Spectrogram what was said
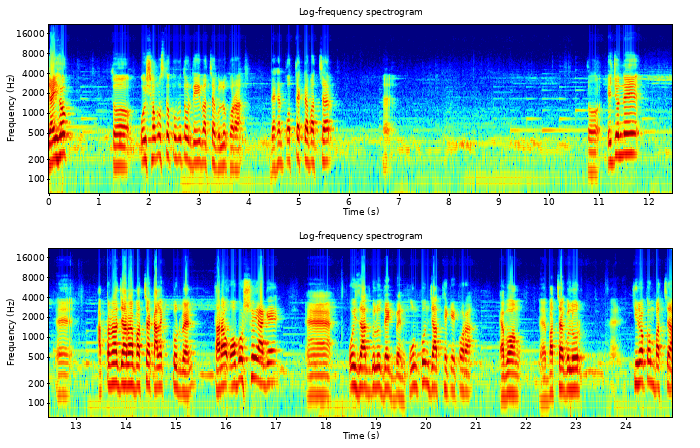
যাই হোক, তো ওই সমস্ত কবুতর দিয়ে বাচ্চাগুলো করা। দেখেন প্রত্যেকটা বাচ্চার। তো এই জন্যে আপনারা যারা বাচ্চা কালেক্ট করবেন, তারা অবশ্যই আগে ওই জাতগুলো দেখবেন, কোন কোন জাত থেকে করা এবং বাচ্চাগুলোর কীরকম বাচ্চা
